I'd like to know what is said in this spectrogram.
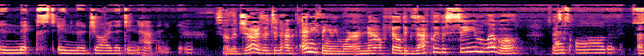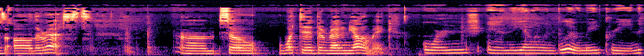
and mixed in a jar that didn't have anything. So the jars that didn't have anything anymore are now filled exactly the same level as, As all the as all the rest. Um, so what did the red and yellow make? Orange and the yellow and blue made green,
